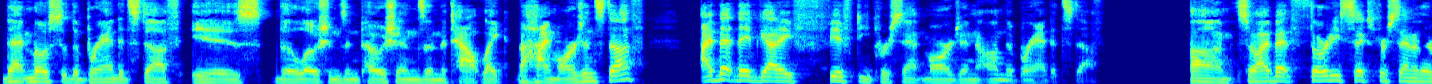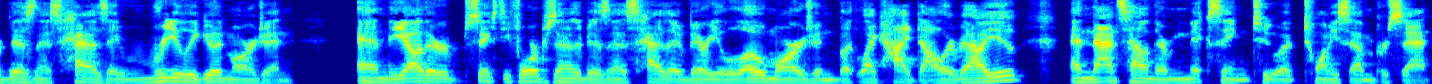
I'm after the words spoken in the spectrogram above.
that most of the branded stuff is the lotions and potions and the tout, like the high margin stuff. I bet they've got a 50% margin on the branded stuff. Um, so I bet 36% of their business has a really good margin. And the other 64% of their business has a very low margin, but like high dollar value. And that's how they're mixing to a 27%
